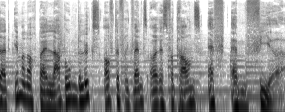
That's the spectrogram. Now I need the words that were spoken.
Seid immer noch bei La Boom Deluxe auf der Frequenz eures Vertrauens FM4.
